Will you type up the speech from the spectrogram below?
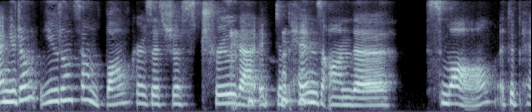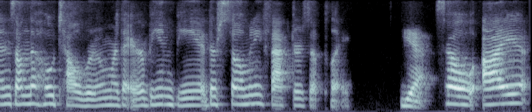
And you don't you don't sound bonkers. It's just true that it depends on the small. It depends on the hotel room or the Airbnb. There's so many factors at play. Yeah. So I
